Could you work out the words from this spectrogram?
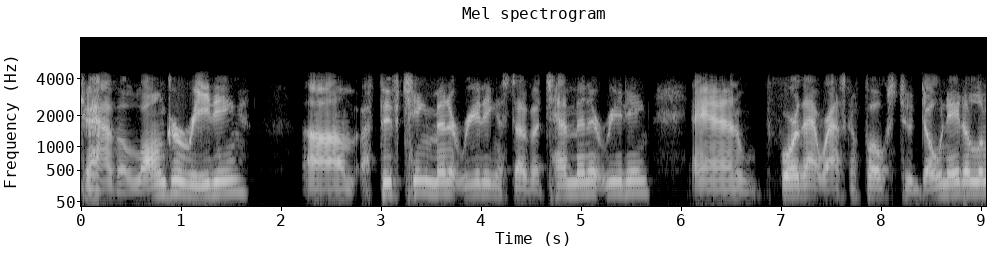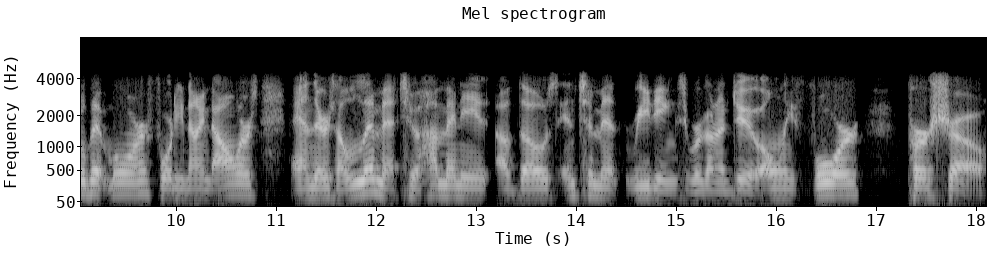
to have a longer reading, um, a 15 minute reading instead of a 10 minute reading. And for that, we're asking folks to donate a little bit more, $49. And there's a limit to how many of those intimate readings we're going to do, only four per show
